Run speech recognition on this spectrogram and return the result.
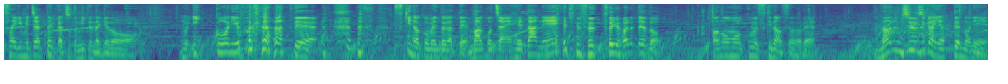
最近めっちゃやってるからちょっと見てんだけど、もう一向に上手くならなくて、好きなコメントがあって、まこちゃん下手ねーって ずっと言われてるの。あのコメント好きなんですよね、俺。何十時間やってんのに、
